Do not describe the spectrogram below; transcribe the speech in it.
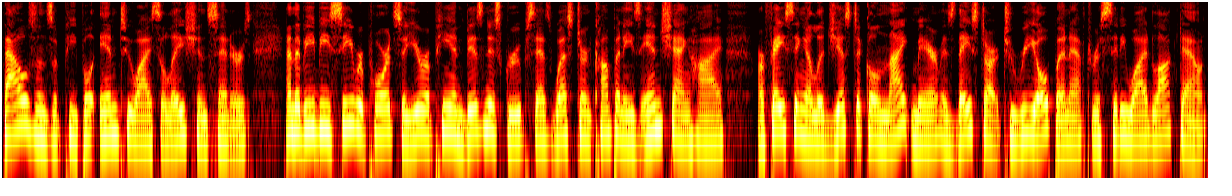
thousands of people into isolation centers. And the BBC reports a European business group says Western companies in Shanghai are facing a logistical nightmare as they start to reopen after a citywide lockdown.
